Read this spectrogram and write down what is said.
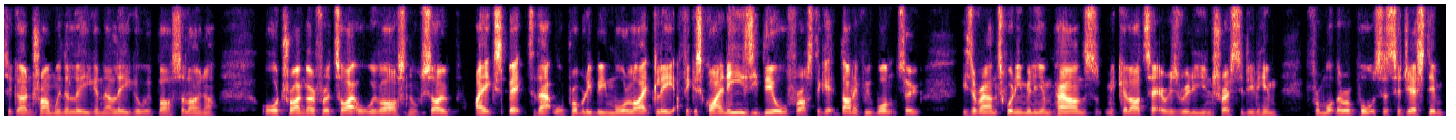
to go and try and win the league and the Liga with Barcelona or try and go for a title with Arsenal. So I expect that will probably be more likely. I think it's quite an easy deal for us to get done if we want to. He's around 20 million pounds. Mikel Arteta is really interested in him from what the reports are suggesting.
